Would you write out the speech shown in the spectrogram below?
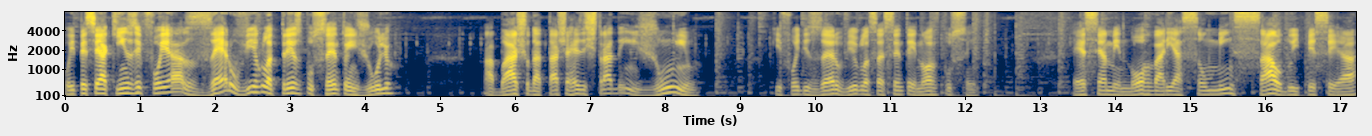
O IPCA 15 foi a 0,13% em julho, abaixo da taxa registrada em junho, que foi de 0,69%. Essa é a menor variação mensal do IPCA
